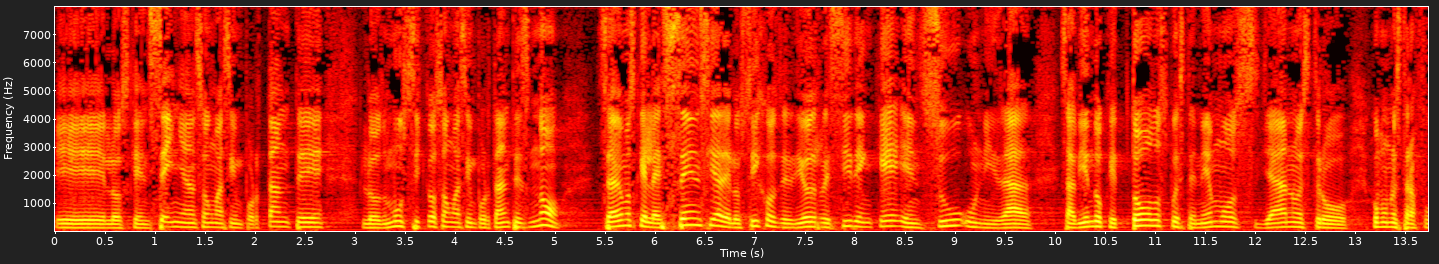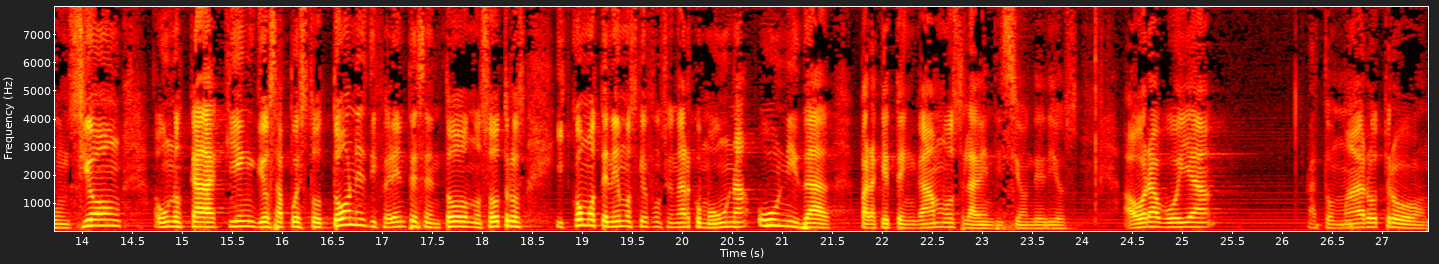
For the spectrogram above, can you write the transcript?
eh, los que enseñan son más importantes, los músicos son más importantes. No, Sabemos que la esencia de los hijos de Dios reside en qué? En su unidad, sabiendo que todos pues tenemos ya nuestro, como nuestra función, uno cada quien, Dios ha puesto dones diferentes en todos nosotros y cómo tenemos que funcionar como una unidad para que tengamos la bendición de Dios. Ahora voy a, a tomar otro,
